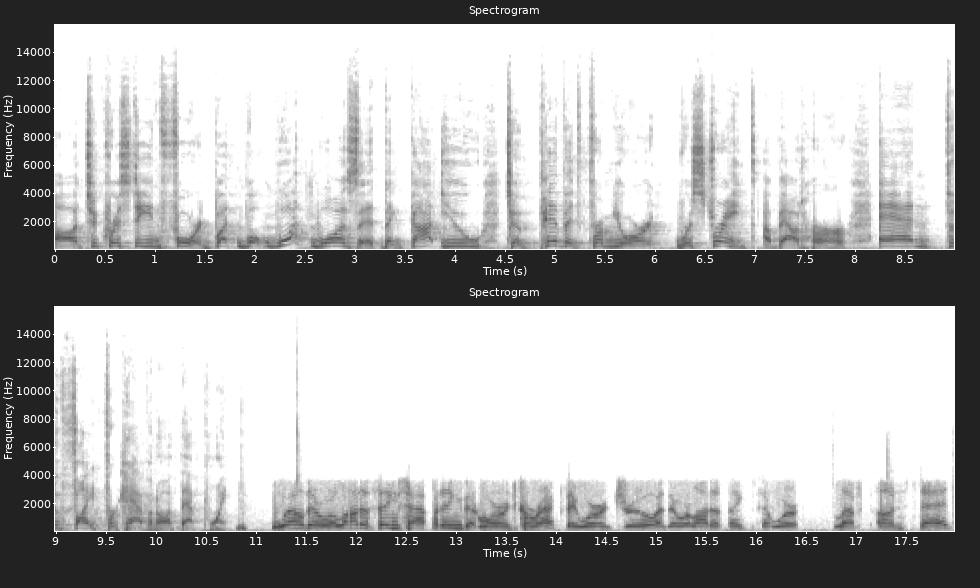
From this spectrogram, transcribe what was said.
uh, to Christine Ford. But what, was it that got you to pivot from your restraint about her and to fight for Kavanaugh at that point? Well, there were a lot of things happening that weren't correct. They weren't true. And there were a lot of things that were left unsaid.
